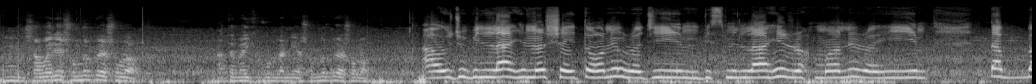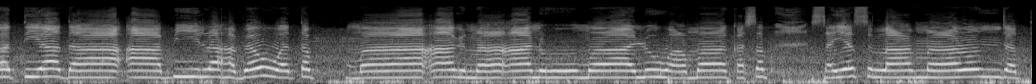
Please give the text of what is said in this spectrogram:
হুম সবাই সুন্দর করে শোনাও। হাতে মাইক্রোফোনটা নিয়ে সুন্দর করে শোনাও। আউযু বিল্লাহি মিনাশ শাইতানির রাজিম বিসমিল্লাহির রহমানির রহিম তাব্বাত ইয়াদা আবি লাহাব ওয়া তাব ما أغنى عنه ماله وما كسب سيصلى نارا ذات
